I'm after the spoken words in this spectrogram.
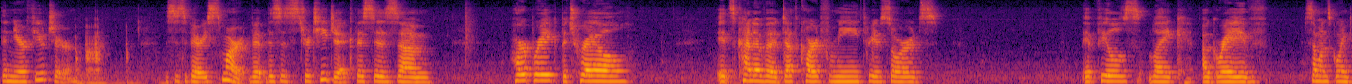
the near future this is very smart this is strategic this is um, heartbreak betrayal it's kind of a death card for me, Three of Swords. It feels like a grave. Someone's going,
